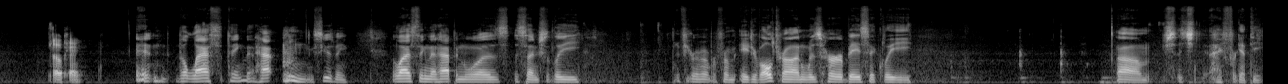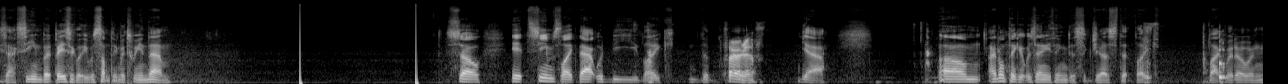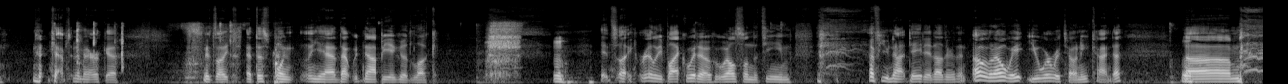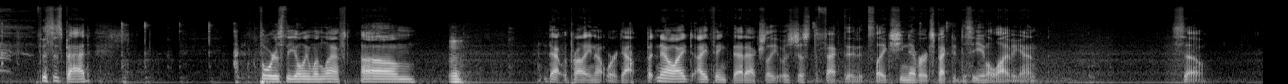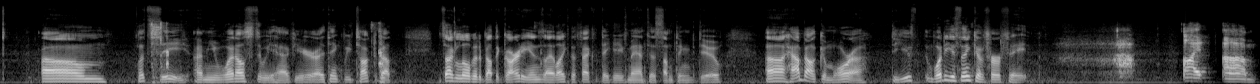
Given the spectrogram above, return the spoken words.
Okay. And the last thing that happened, excuse me, the last thing that happened was essentially, if you remember from Age of Ultron, was her basically, um, I forget the exact scene, but basically it was something between them. So it seems like that would be like the fair enough. Yeah. Um, I don't think it was anything to suggest that like Black Widow and Captain America. It's like at this point, yeah, that would not be a good look. it's like really Black Widow. Who else on the team have you not dated other than? Oh no, wait, you were with Tony, kinda. Um, this is bad. Thor's the only one left. Um, that would probably not work out. But no, I, I think that actually it was just the fact that it's like she never expected to see him alive again. So, um, let's see. I mean, what else do we have here? I think we talked about we talked a little bit about the Guardians. I like the fact that they gave Mantis something to do. Uh, how about Gamora? Do you what do you think of her fate? I um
